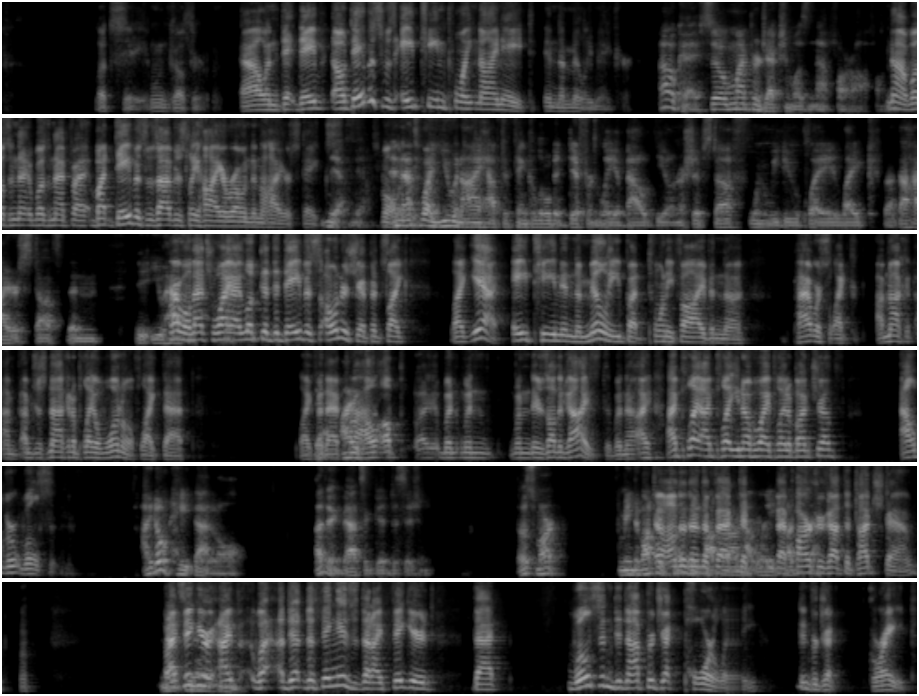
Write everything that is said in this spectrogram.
let's see. Let me go through. Allen Da- Dave oh Davis was 18.98 in the milli maker. Okay, so my projection wasn't that far off. on No, it wasn't that it wasn't that far, but Davis was obviously higher owned in the higher stakes. Yeah, yeah. Smaller and that's why you and I have to think a little bit differently about the ownership stuff when we do play like the higher stuff than you have. Right, well, that's why I looked at the Davis ownership. It's like, like, yeah, 18 in the milli, but 25 in the powers. Like, I'm not, I'm, I'm just not going to play a one-off like that. Like for Yeah, that, I- I'll, I'll, uh, when, when, when there's other guys, when I, I play, I play. You know who I played a bunch of? Albert Wilson. I don't hate that at all. I think that's a good decision. That was smart. I mean, Devontae. other than the fact on that, that Parker got the touchdown. But I That's the figure I've well, the, the thing is that I figured that Wilson did not project poorly, didn't project great,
